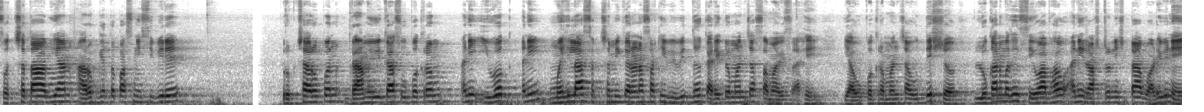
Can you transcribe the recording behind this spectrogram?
स्वच्छता अभियान आरोग्य तपासणी शिबिरे वृक्षारोपण ग्रामविकास उपक्रम आणि युवक आणि महिला सक्षमीकरणासाठी विविध कार्यक्रमांचा समावेश आहे. या उपक्रमांचा उद्देश लोकांमध्ये सेवाभाव आणि राष्ट्रनिष्ठा वाढविणे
